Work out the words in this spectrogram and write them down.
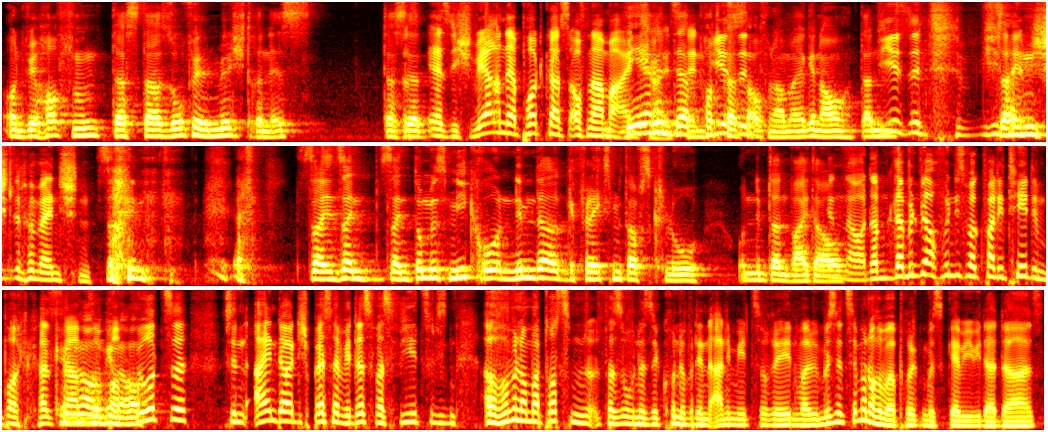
und wir hoffen, dass da so viel Milch drin ist, dass, Dass er er sich während der Podcastaufnahme einscheißt. während der denn wir sind, Podcastaufnahme, genau, dann wir sind, wir Sein- sind schlimme Menschen. sein, sein, sein, sein dummes Mikro nimmt er gefälligst mit aufs Klo und nimmt dann weiter auf. Genau, damit, wir auch wenigstens mal Qualität im Podcast Genau, haben. So genau. Kürze sind eindeutig besser wie das, was wir zu diesem. Aber wollen wir noch mal trotzdem versuchen, eine Sekunde über den Anime zu reden, weil wir müssen jetzt immer noch überbrücken, bis Gabby wieder da ist.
